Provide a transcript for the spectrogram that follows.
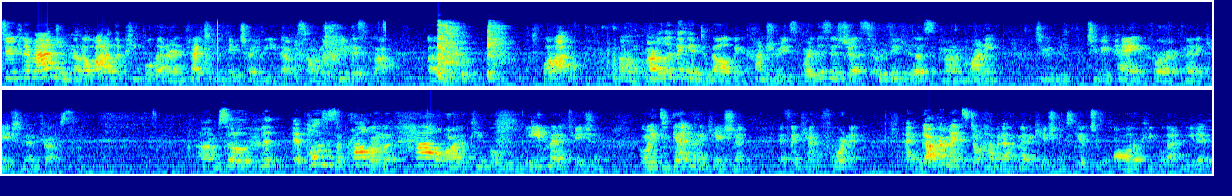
So you can imagine that a lot of the people that are infected with HIV that we saw in the previous plot, uh, plot um, are living in developing countries where this is just a ridiculous amount of money to, to be paying for medication and drugs. Um, so it poses a problem of how are the people who need medication going to get medication if they can't afford it. And governments don't have enough medication to give to all the people that need it.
